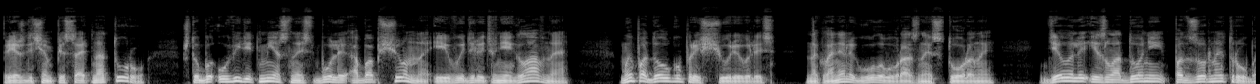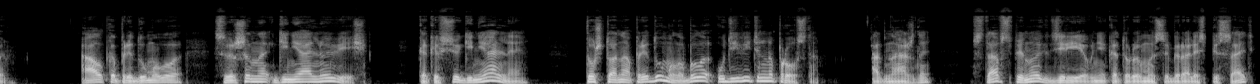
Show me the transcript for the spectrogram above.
Прежде чем писать натуру, чтобы увидеть местность более обобщенно и выделить в ней главное, мы подолгу прищуривались, наклоняли голову в разные стороны, делали из ладоней подзорные трубы. Алка придумывала совершенно гениальную вещь. Как и все гениальное, то, что она придумала, было удивительно просто. Однажды, встав спиной к деревне, которую мы собирались писать,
